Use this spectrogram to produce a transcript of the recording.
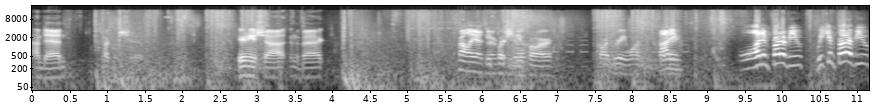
I'm dead. Fucking shit. You're gonna get shot in the back. Probably has He's pushing you, overshield. car. Car three, one. Car Got three. him. One in front of you. Weak in front of you.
